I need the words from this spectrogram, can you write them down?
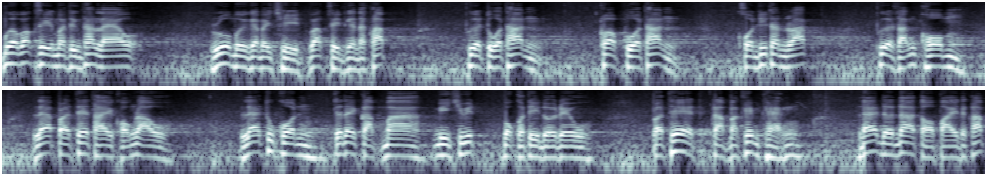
เมื่อวัคซีนมาถึงท่านแล้ว ร่วมมือกันไปฉีดวัคซีนกันนะครับ เพื่อตัวท่าน ครอบครัวท่าน คนที่ท่านรัก เพื่อสังคมและประเทศไทยของเรา และทุกคนจะได้กลับมามีชีวิตปกติโดยเร็ว ประเทศกลับมาเข้มแข็ง และเดินหน้าต่อไปนะครับ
